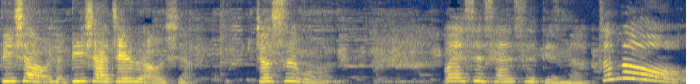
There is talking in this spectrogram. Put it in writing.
地下偶像，地下街的偶像，就是我。我也是三四点呢，真的哦。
